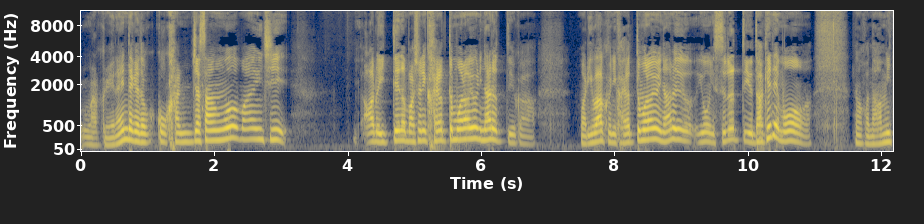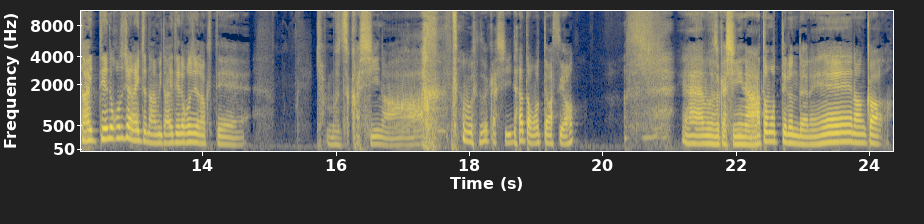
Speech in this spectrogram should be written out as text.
うまく言えないんだけど、こう患者さんを毎日ある一定の場所に通ってもらうようになるっていうか、まあ、リワークに通ってもらうようになるようにするっていうだけでも、なんか並大抵のことじゃないっちゃ並大抵のことじゃなくて、いや、難しいな 難しいなと思ってますよ。いや難しいなと思ってるんだよね。なんか。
